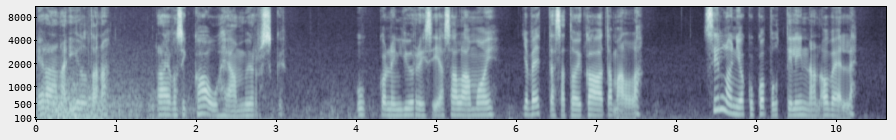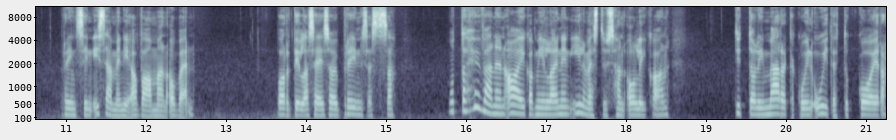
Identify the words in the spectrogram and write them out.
Eräänä iltana raivosi kauhea myrsky. Ukkonen jyrisi ja salamoi ja vettä satoi kaatamalla. Silloin joku koputti linnan ovelle. Prinssin isä meni avaamaan oven. Portilla seisoi prinsessa, mutta hyvänen aika millainen ilmestys hän olikaan. Tyttö oli märkä kuin uitettu koira.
